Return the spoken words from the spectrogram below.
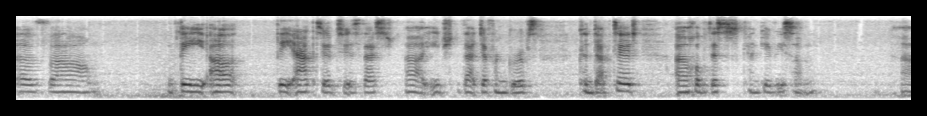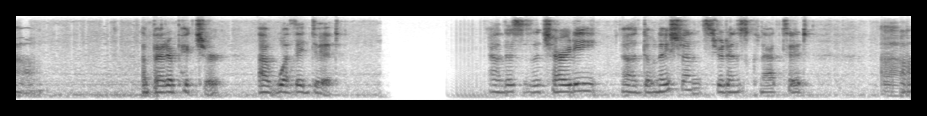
of um, the uh, the activities that uh, each that different groups conducted. I hope this can give you some uh, a better picture of what they did. And this is a charity uh, donation. Students collected uh,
